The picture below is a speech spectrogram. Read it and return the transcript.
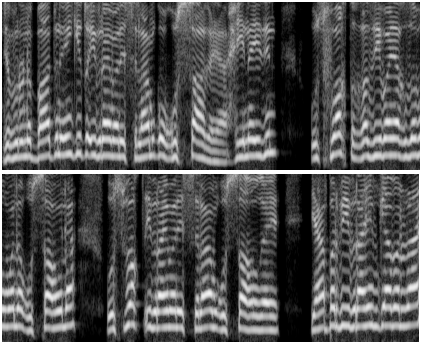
جب انہوں نے بات نہیں کی تو ابراہیم علیہ السلام کو غصہ آ گیا۔ حین اذن اس وقت غضب یغضب مانا غصہ ہونا، اس وقت ابراہیم علیہ السلام غصہ ہو گئے۔ یہاں پر بھی ابراہیم کیا بن رہا ہے؟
